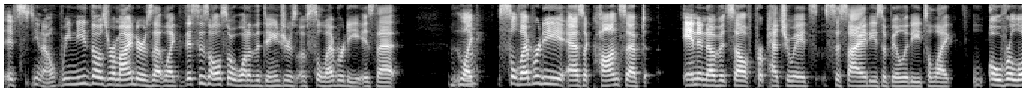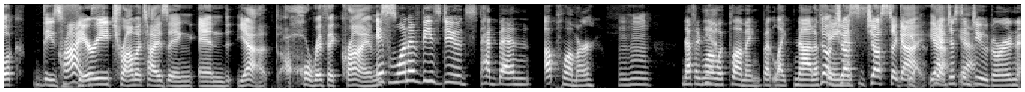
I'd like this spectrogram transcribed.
it's, you know, we need those reminders that, like, this is also one of the dangers of celebrity is that, mm-hmm. like, celebrity as a concept in and of itself perpetuates society's ability to, like, overlook these Crimes. very traumatizing and, yeah, horrific crimes. If one of these dudes had been a plumber, mm-hmm. Nothing wrong with plumbing, but like not a no, famous, just just a guy. Yeah. yeah, just Yeah. a dude or an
